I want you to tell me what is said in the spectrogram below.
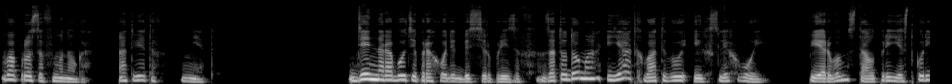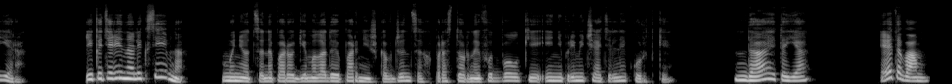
Вопросов много, ответов нет. День на работе проходит без сюрпризов, зато дома я отхватываю их с лихвой. Первым стал приезд курьера. «Екатерина Алексеевна!» — мнется на пороге молодой парнишка в джинсах, просторной футболке и непримечательной куртке. «Да, это я». «Это вам»,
